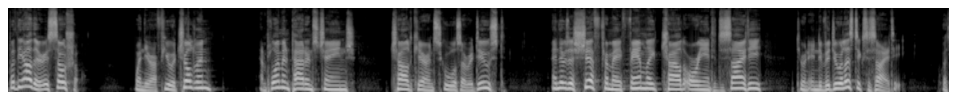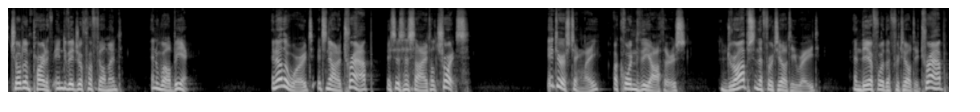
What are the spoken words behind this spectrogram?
But the other is social. When there are fewer children, employment patterns change, childcare and schools are reduced, and there's a shift from a family child oriented society to an individualistic society, with children part of individual fulfillment and well being. In other words, it's not a trap, it's a societal choice. Interestingly, according to the authors, drops in the fertility rate, and therefore the fertility trap,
